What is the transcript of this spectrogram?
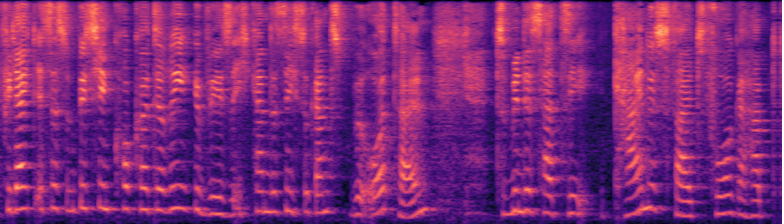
vielleicht ist es ein bisschen Koketterie gewesen. Ich kann das nicht so ganz beurteilen. Zumindest hat sie keinesfalls vorgehabt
